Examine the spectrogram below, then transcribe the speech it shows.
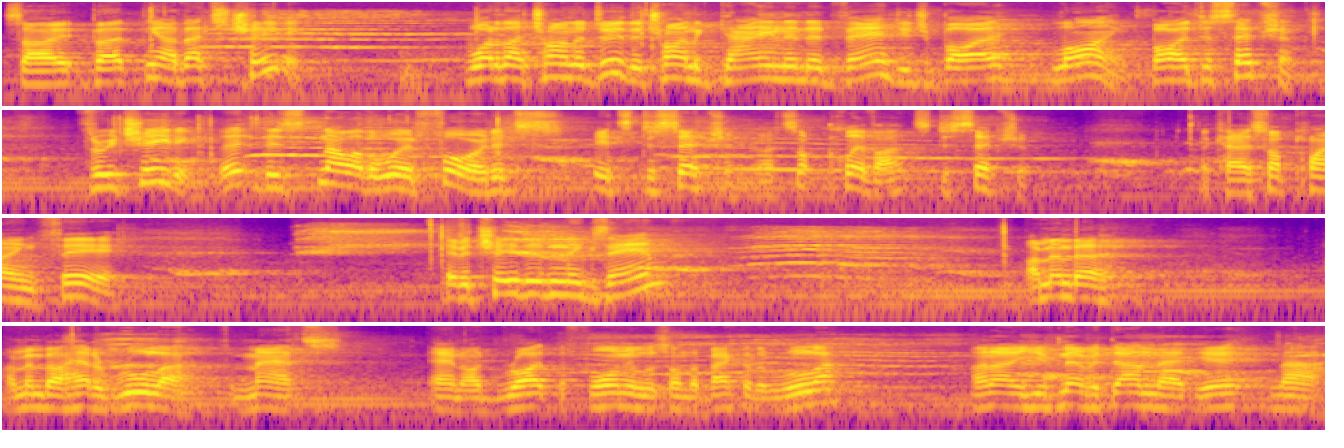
So, but, you know, that's cheating. What are they trying to do? They're trying to gain an advantage by lying, by deception, through cheating. There's no other word for it. It's, it's deception. It's not clever, it's deception. Okay, it's not playing fair. Ever cheated in an exam? I remember, I remember I had a ruler for maths and I'd write the formulas on the back of the ruler. I know you've never done that, yeah? Nah.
